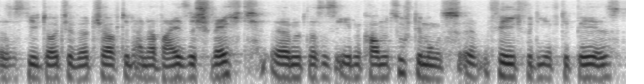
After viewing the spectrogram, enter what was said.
dass es die deutsche Wirtschaft in einer Weise schwächt, ähm, dass es eben kaum zustimmungsfähig für die FDP ist.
